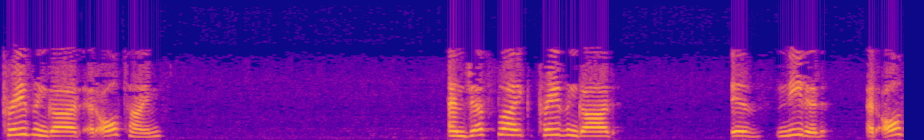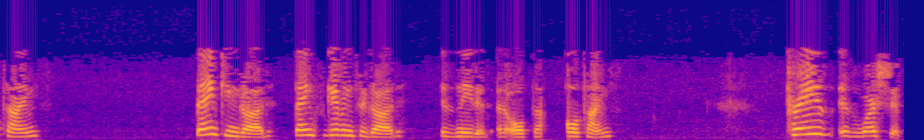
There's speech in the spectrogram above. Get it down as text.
Praising God at all times. And just like praising God is needed at all times, thanking God, thanksgiving to God is needed at all, th- all times. Praise is worship.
